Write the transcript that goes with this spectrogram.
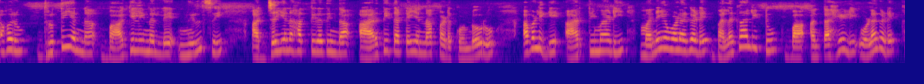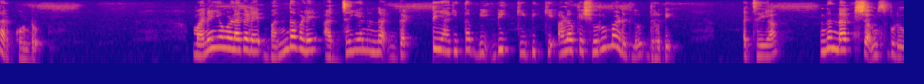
ಅವರು ಧೃತಿಯನ್ನು ಬಾಗಿಲಿನಲ್ಲೇ ನಿಲ್ಲಿಸಿ ಅಜ್ಜಯ್ಯನ ಹತ್ತಿರದಿಂದ ಆರತಿ ತಟ್ಟೆಯನ್ನು ಪಡ್ಕೊಂಡವರು ಅವಳಿಗೆ ಆರತಿ ಮಾಡಿ ಮನೆಯ ಒಳಗಡೆ ಬಲಗಾಲಿಟ್ಟು ಬಾ ಅಂತ ಹೇಳಿ ಒಳಗಡೆ ಕರ್ಕೊಂಡ್ರು. ಮನೆಯ ಒಳಗಡೆ ಬಂದವಳೆ ಅಜ್ಜಯ್ಯನನ್ನು ಗಟ್ಟಿಯಾಗಿ ತಬ್ಬಿ ಬಿಕ್ಕಿ ಬಿಕ್ಕಿ ಅಳೋಕೆ ಶುರು ಮಾಡಿದ್ಲು ಧೃತಿ. ಅಜ್ಜಯ್ಯ, ನನ್ನ ಕ್ಷಮಿಸ್ಬಿಡು.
